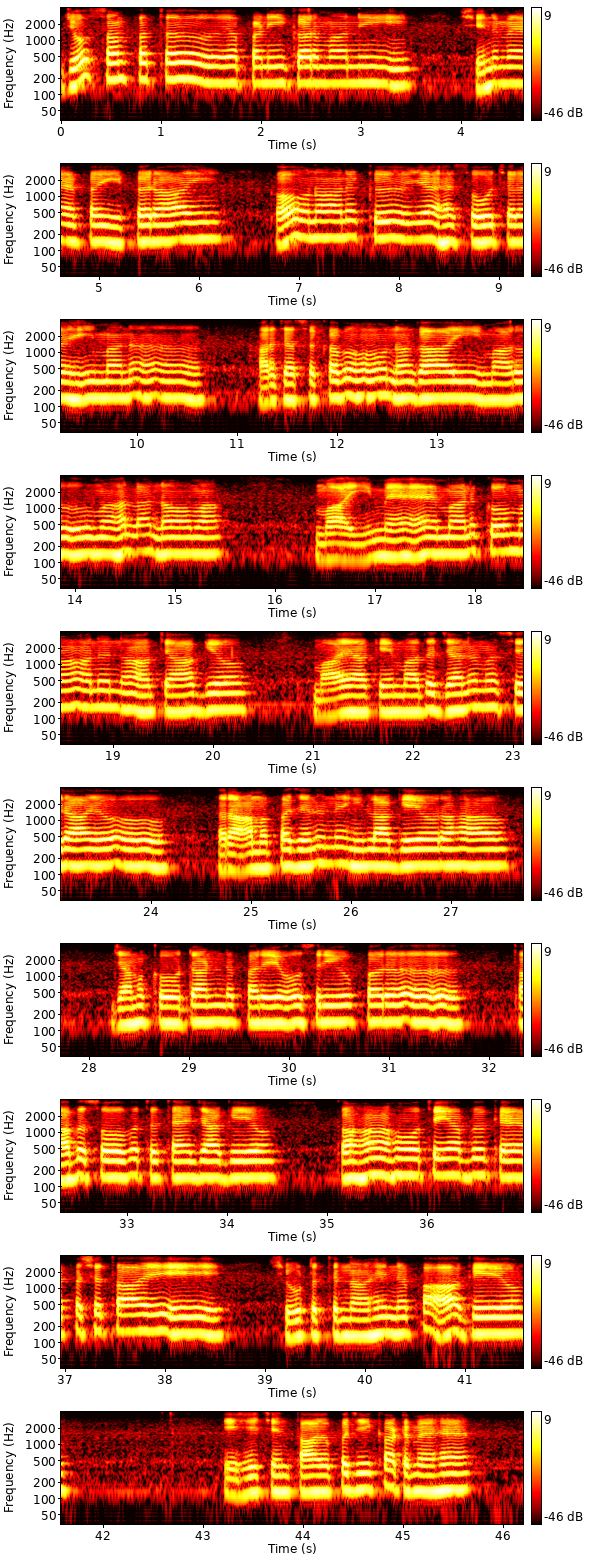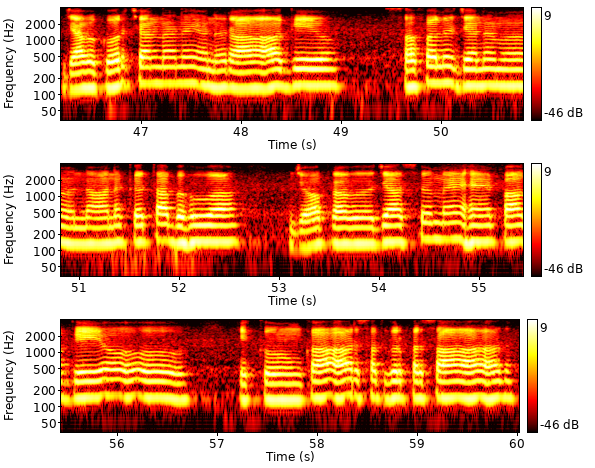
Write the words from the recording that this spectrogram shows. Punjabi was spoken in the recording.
ਜੋ ਸੰਪਤ ਆਪਣੀ ਕਰਮਾਨੀ ਛਿਨ ਮੈਂ ਪਈ ਪਰਾਈ। ਕਉ ਨਾਨਕ ਯਹ ਸੋਚ ਰਹੀ ਮਨ, ਹਰ ਜਸ ਕਬਹੁ ਨ ਗਾਈ। ਮਾਰੂ ਮਹਲਾ ਨੌਮਾ ਮਾਈ ਮੈਂ ਮਨ ਕੋ ਮਾਨ ਨਾ ਤਿਆਗਿਓ। ਮਾਇਆ ਕੇ ਮਦ ਜਨਮ ਸਿਰਾਇਓ RAM ਭਜਨ ਨਹੀਂ ਲਾਗਿਓ ਰਹਾਓ। ਜਮ ਕੋ ਡੰਡ ਪਰਿਓ ਸ੍ਰੀ ਉਪਰ, ਤਬ ਸੋਵਤ ਤੈ ਜਾਗਿਓ। ਕਹਾਂ ਹੋਤੇ ਅਬ ਕੈ ਪਛਤਾਏ, ਛੂਟਤ ਨਾਹਿ ਨ ਭਾਗਿਓ। ਇਹ ਚਿੰਤਾ ਉਪਜੀ ਘਟ ਮੈਂ ਹੈ ਜਬ ਗੁਰ ਚਰਨਨ ਅਨੁਰਾਗਿਓ। ਸਫਲ ਜਨਮ ਨਾਨਕ ਤਬ ਹੁਆ, ਜੋ ਪ੍ਰਭ ਜਸ ਮੈਂ ਹੈ ਪਾਗਿਓ। ਇਕ ਓੰਕਾਰ ਸਤਿਗੁਰ ਪ੍ਰਸਾਦ,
